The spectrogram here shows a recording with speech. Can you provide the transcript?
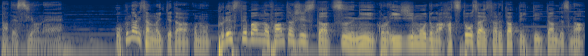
たですよね。奥成さんが言ってた、このプレステ版のファンタシースター2に、このイージーモードが初搭載されたって言っていたんですが、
